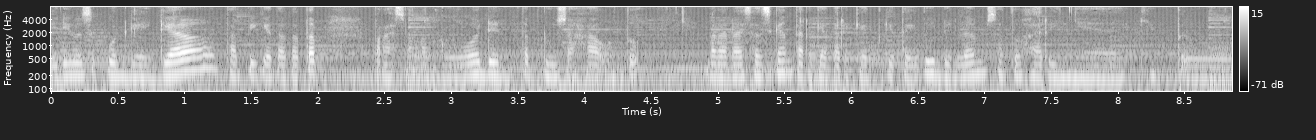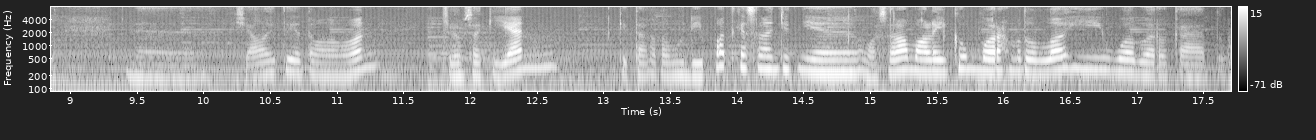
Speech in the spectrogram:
Jadi meskipun gagal tapi kita tetap merasa legowo dan tetap berusaha untuk merealisasikan target-target kita itu dalam satu harinya gitu. Nah insya Allah itu ya teman-teman. Cukup sekian. Kita ketemu di podcast selanjutnya. Wassalamualaikum warahmatullahi wabarakatuh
